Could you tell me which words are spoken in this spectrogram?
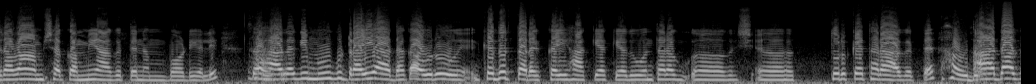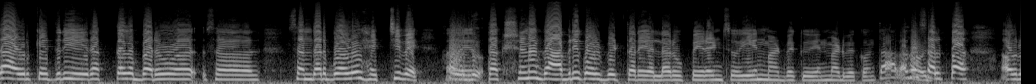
ದ್ರವ ಅಂಶ ಕಮ್ಮಿ ಆಗುತ್ತೆ ನಮ್ಮ ಬಾಡಿಯಲ್ಲಿ ಸೊ. ಹಾಗಾಗಿ ಮೂಗು ಡ್ರೈ ಆದಾಗ ಅವರು ಕೆದರ್ತಾರೆ ಕೈ ಹಾಕಿ ಹಾಕಿ ಅದು ಒಂಥರ ತುರುಕೆ ತರ ಆಗುತ್ತೆ ಹೌದು. ಆದಾಗ ಅವ್ರ ಕೆದ್ರಿ ರಕ್ತ ಬರುವ ಸಂದರ್ಭಗಳು ಹೆಚ್ಚಿವೆ ತಕ್ಷಣ ಗಾಬರಿಗೊಳ್ ತಕ್ಷಣ ಗಾಬರಿಗೊಳ್ಬಿಡ್ತಾರೆ ಎಲ್ಲರೂ ಪೇರೆಂಟ್ಸ್ ಏನ್ ಮಾಡ್ಬೇಕು ಏನ್ ಮಾಡ್ಬೇಕು ಅಂತ ಅವಾಗ. ಸ್ವಲ್ಪ ಅವ್ರ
